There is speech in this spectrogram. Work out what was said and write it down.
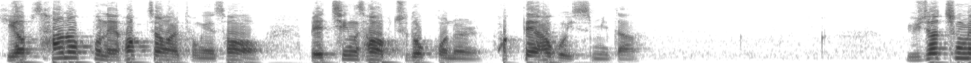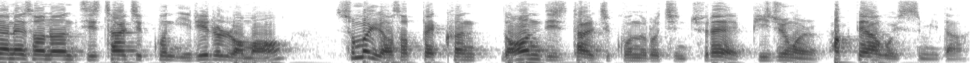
기업 산업군의 확장을 통해서 매칭 사업 주도권을 확대하고 있습니다. 유저 측면에서는 디지털 직군 1위를 넘어 26배 큰 넌 디지털 직군으로 진출해 비중을 확대하고 있습니다.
